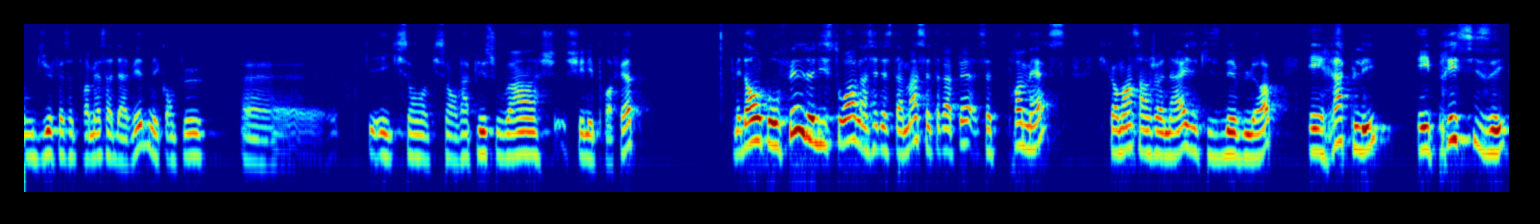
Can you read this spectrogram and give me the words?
où Dieu fait cette promesse à David, mais qu'on peut euh, et qui sont, qui sont rappelés souvent chez les prophètes. Mais donc, au fil de l'histoire dans l'Ancien Testament, cette, promesse qui commence en Genèse et qui se développe est rappelée et précisée.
